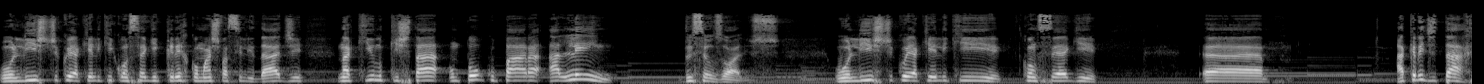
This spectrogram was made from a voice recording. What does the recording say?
O holístico é aquele que consegue crer com mais facilidade naquilo que está um pouco para além dos seus olhos. O holístico é aquele que consegue é, acreditar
